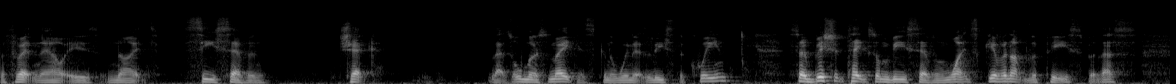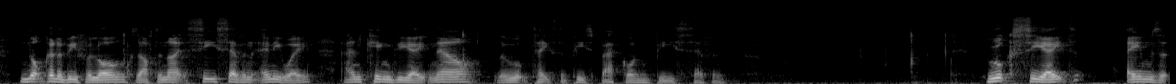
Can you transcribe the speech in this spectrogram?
The threat now is knight c7, check that's almost mate. It's going to win at least the queen. So bishop takes on b7. White's given up the piece, but that's not going to be for long because after knight c7 anyway, and king d8. Now the rook takes the piece back on b7. Rook c8 aims at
